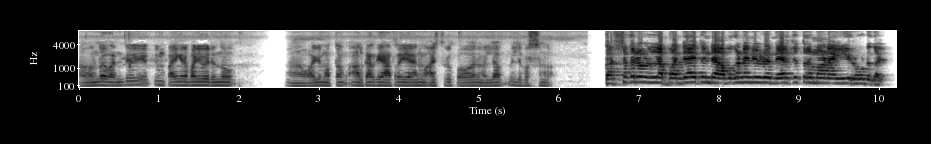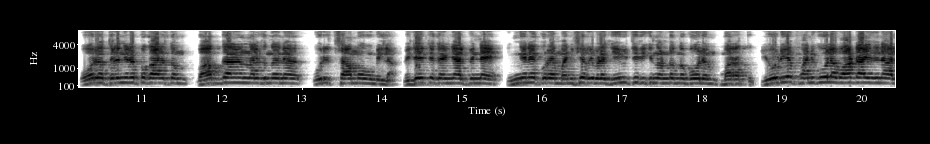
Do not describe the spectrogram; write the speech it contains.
അതുകൊണ്ട് വണ്ടിക്കും ഭയങ്കര പണി വരുന്നു. വഴി മൊത്തം ആൾക്കാർക്ക് യാത്ര ചെയ്യാനും ആശുപത്രി പോകാനും എല്ലാം വലിയ പ്രശ്നങ്ങളാണ് കർഷകരോടുള്ള പഞ്ചായത്തിന്റെ അവഗണനയുടെ നേർചിത്രമാണ് ഈ റോഡുകൾ. ഓരോ തിരഞ്ഞെടുപ്പ് കാലത്തും വാഗ്ദാനം നൽകുന്നതിന് ഒരു ക്ഷാമവുമില്ല. വിജയിച്ചു കഴിഞ്ഞാൽ പിന്നെ ഇങ്ങനെ കുറെ മനുഷ്യർ ഇവിടെ ജീവിച്ചിരിക്കുന്നുണ്ടെന്ന് പോലും മറക്കും. യു ഡി എഫ് അനുകൂല വാർഡായതിനാൽ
